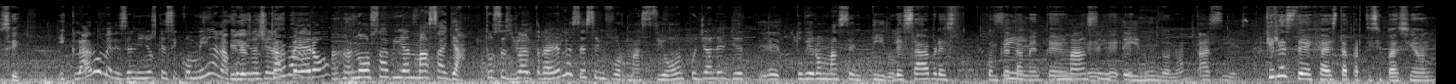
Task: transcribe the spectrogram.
Sí. Y claro, me dicen niños que sí comían la comida china, pero no sabían más allá. Entonces yo al traerles esa información, pues ya les eh, tuvieron más sentido. Les abres completamente más el, el, mundo, ¿no? Así es. ¿Qué les deja esta participación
